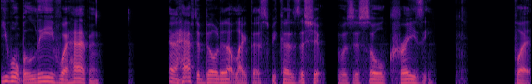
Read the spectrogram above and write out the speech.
you won't believe what happened. And I have to build it up like this because this shit was just so crazy. But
